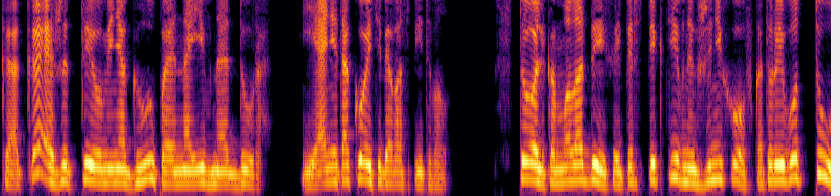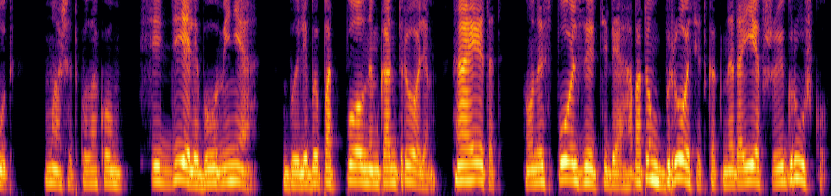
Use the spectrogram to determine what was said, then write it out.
«Какая же ты у меня глупая наивная дура! Я не такой тебя воспитывал! Столько молодых и перспективных женихов, которые вот тут, машет кулаком, сидели бы у меня, были бы под полным контролем, а этот, он использует тебя, а потом бросит, как надоевшую игрушку,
